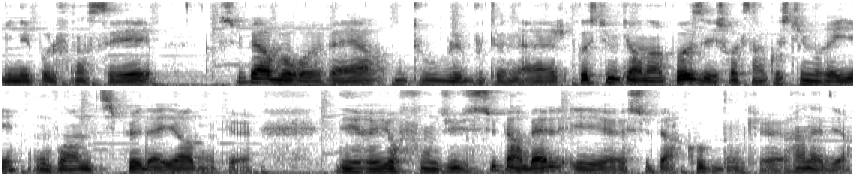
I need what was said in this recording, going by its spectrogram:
une épaule froncée, Super beau revers, double boutonnage, costume qui en impose et je crois que c'est un costume rayé, on voit un petit peu d'ailleurs, donc euh, des rayures fondues super belles et euh, super coupe, donc euh, rien à dire.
